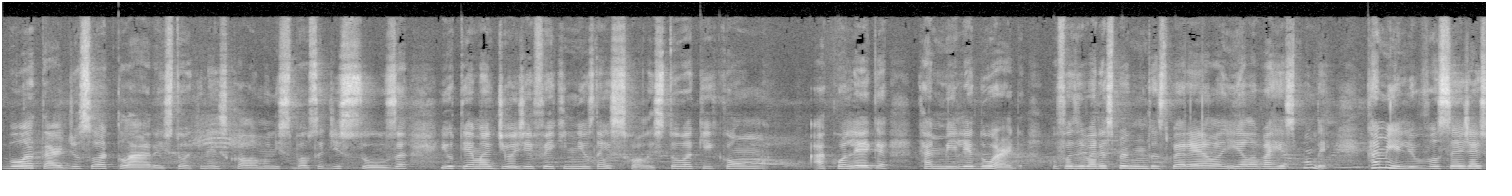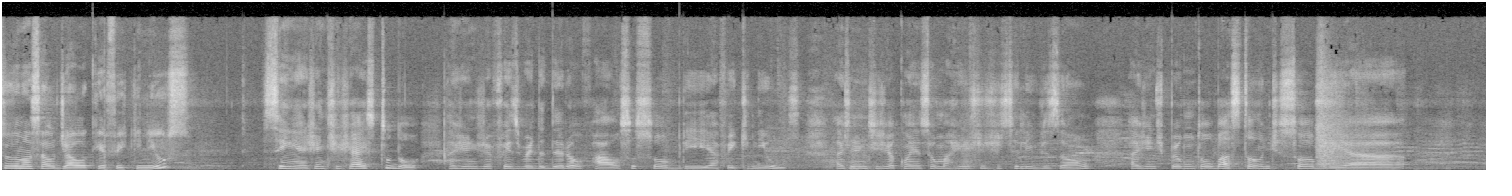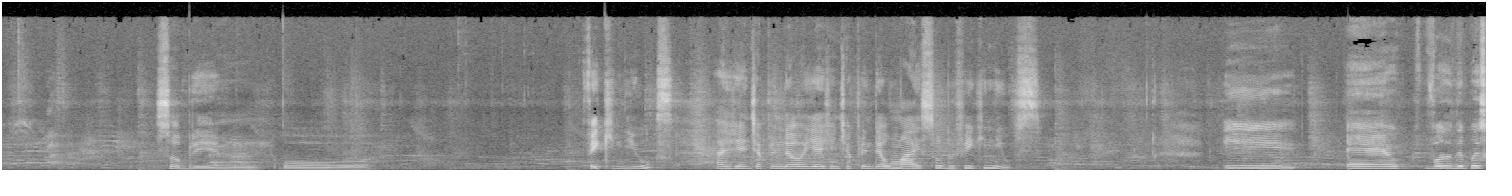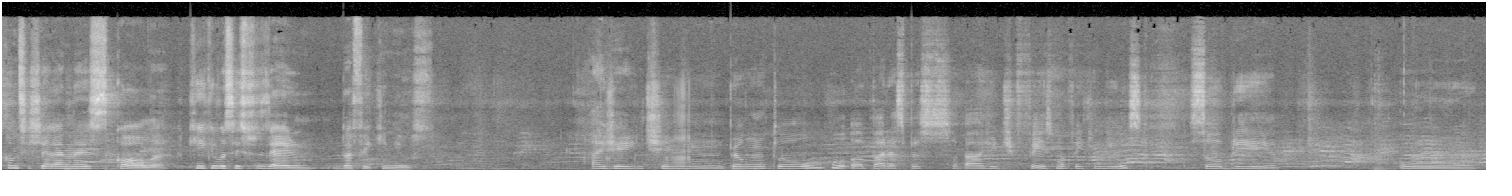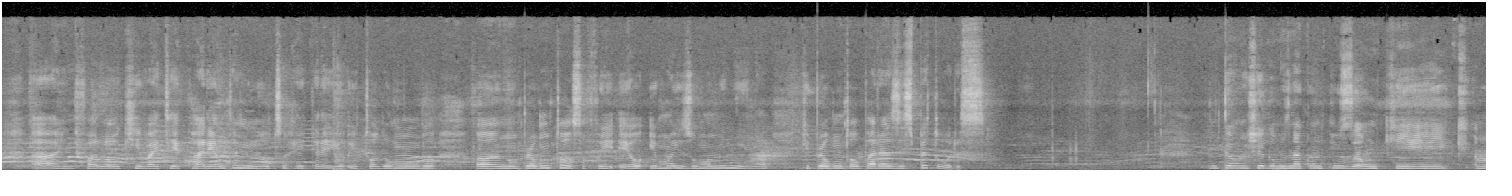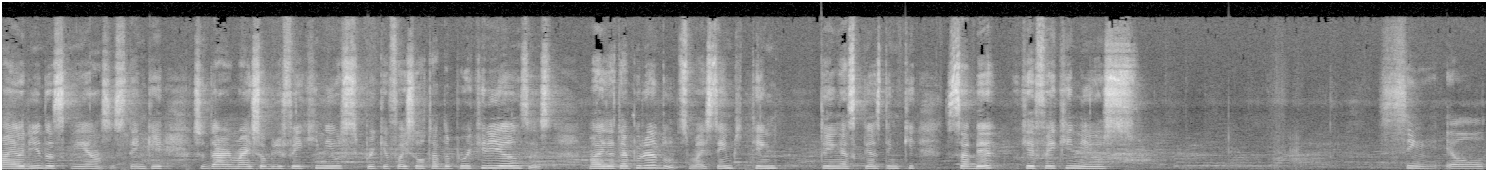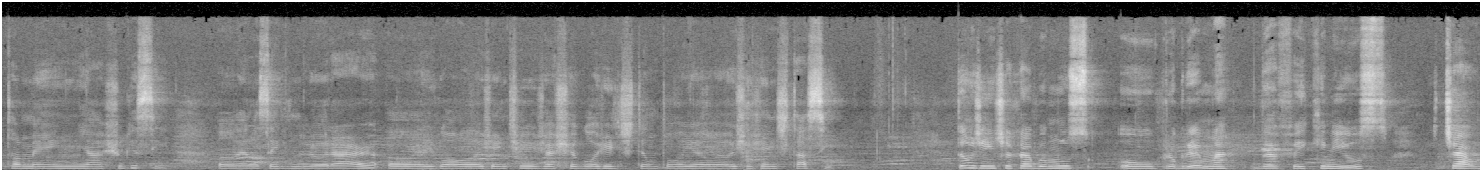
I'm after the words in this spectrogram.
Boa tarde, eu sou a Clara, estou aqui na Escola Municipal de Souza e o tema de hoje é fake news na escola. Estou aqui com a colega Camila Eduarda. Vou fazer várias perguntas para ela e ela vai responder. Camille, você já estudou na sala de aula que é fake news? Sim, a gente já estudou. A gente já fez verdadeiro ou falso sobre a fake news. A gente já conheceu uma rede de televisão. A gente perguntou bastante sobre a sobre o fake news. A gente aprendeu e a gente aprendeu mais sobre fake news. E é, depois quando você chegar na escola, o que, que vocês fizeram da fake news? A gente perguntou uh, para as pessoas, a gente fez uma fake news sobre o a gente falou que vai ter 40 minutos o recreio e todo mundo uh, não perguntou, só fui eu e mais uma menina que perguntou para as inspetoras. Então chegamos na conclusão que a maioria das crianças tem que estudar mais sobre fake news, porque foi soltada por crianças, mas até por adultos. Mas sempre tem, tem as crianças têm que saber que é fake news. Sim, eu também acho que sim. Uh, elas têm que melhorar, uh, igual a gente já chegou, a gente tentou e hoje a gente está assim. Então, gente, acabamos o programa da fake news. Tchau!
